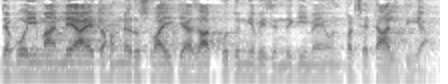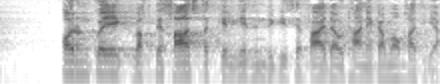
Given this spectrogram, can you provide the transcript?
جب وہ ایمان لے آئے تو ہم نے رسوائی کے عذاب کو دنیاوی زندگی میں ان پر سے ٹال دیا اور ان کو ایک وقت خاص تک کے لیے زندگی سے فائدہ اٹھانے کا موقع دیا۔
